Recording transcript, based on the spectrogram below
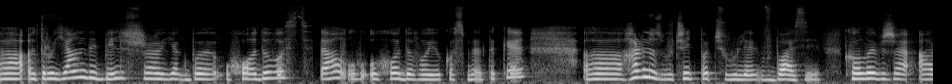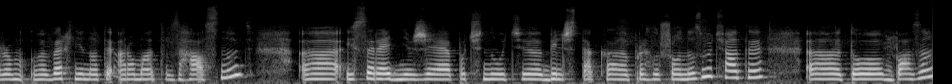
а троянди більше якби уходовость, у- уходової косметики. Е, Гарно звучить пачулі в базі. Коли вже аром... верхні ноти аромату згаснуть, е, і середні вже почнуть е, більш так е, приглушено звучати, е, то база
